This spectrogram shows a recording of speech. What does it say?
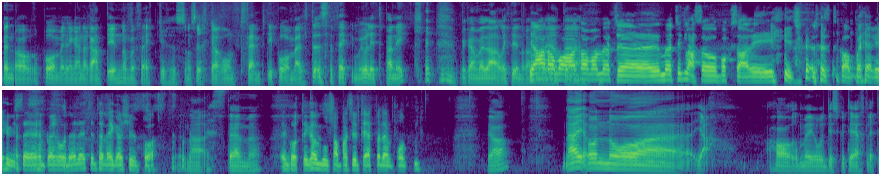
Men når påmeldingene rant inn, og vi fikk sånn cirka rundt 50 påmeldte, så fikk vi jo litt panikk. Vi kan vel ærlig innrømme Ja, det var, eh, det var mye, mye glass og bokser i, i kjøleskapet her i huset en periode. Det er ikke til å legge skjul på. Nei, stemmer. Det er godt jeg har god kapasitet på den fronten. Ja. Nei, og nå eh, ja, har vi jo diskutert litt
